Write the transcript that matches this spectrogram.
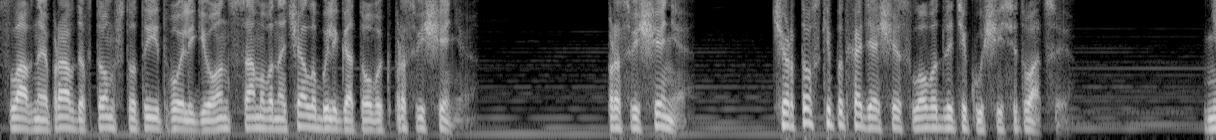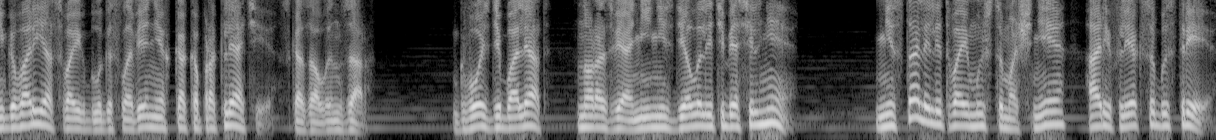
Славная правда в том, что ты и твой легион с самого начала были готовы к просвещению. Просвещение – чертовски подходящее слово для текущей ситуации. «Не говори о своих благословениях, как о проклятии», – сказал Инзар. «Гвозди болят, но разве они не сделали тебя сильнее? Не стали ли твои мышцы мощнее, а рефлексы быстрее?»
